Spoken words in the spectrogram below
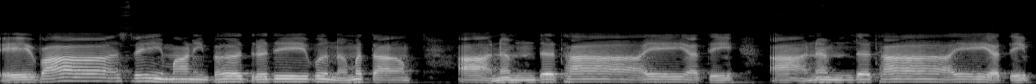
એવા શ્રી માણીભદ્ર દેવ નમતા આનંદ થાય અતે. આનંદ થાય અતે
